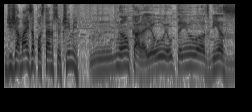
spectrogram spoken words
de jamais apostar no seu time? Hum, Não, cara, eu, eu tenho as minhas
